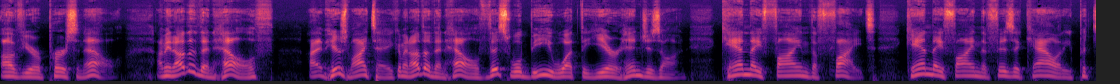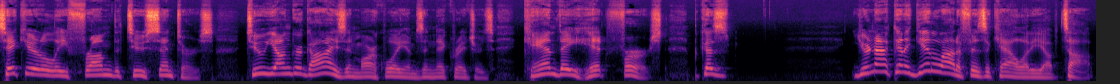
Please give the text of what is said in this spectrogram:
of your personnel. I mean, other than health, I, here's my take. I mean, other than health, this will be what the year hinges on. Can they find the fight? Can they find the physicality, particularly from the two centers? Two younger guys in Mark Williams and Nick Richards. Can they hit first? Because you're not going to get a lot of physicality up top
